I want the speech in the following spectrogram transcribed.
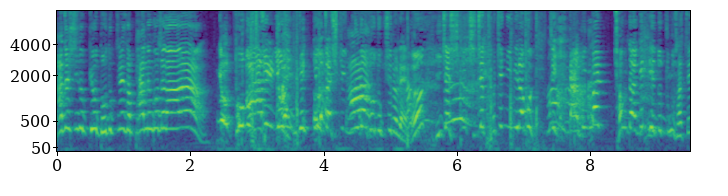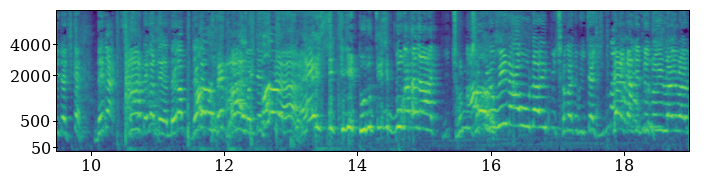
아저씨도 표 도둑질해서 파는 거잖아! 요 도둑질, 아, 요, 요 자식이 누가 도둑질을 해? 어? 이 자식이 진짜 터진 입이라고. 나도만 정당하게 내돈 주고 샀어, 이 자식아. 내가 사, 내가, 내가, 내가, 내가 배타는 거야, 이 자식아. 에이씨, 그게 도둑질이지 뭐가 달라! 이 젊은 새끼가 왜 나오나 미쳐가지고 이 자식. 야, 야, 야, 너, 너 일로 와, 일로 와, 일로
